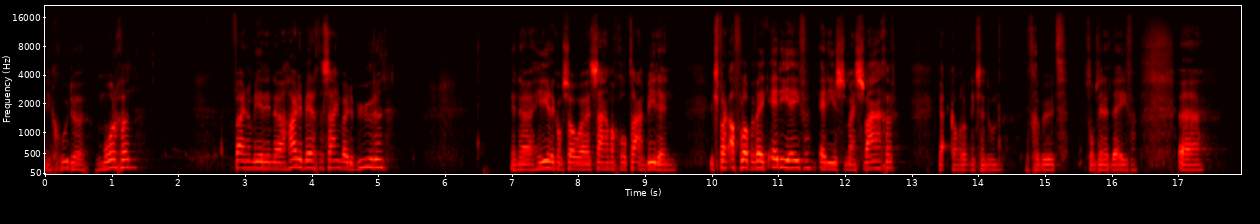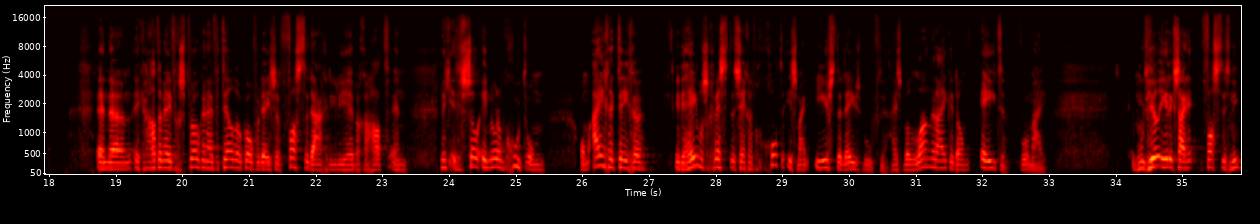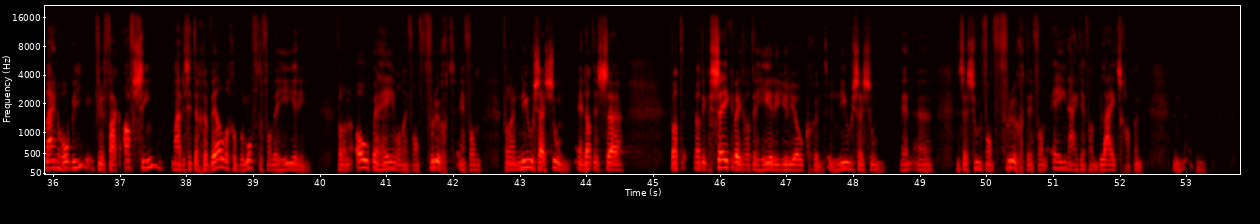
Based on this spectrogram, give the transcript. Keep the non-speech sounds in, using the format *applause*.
Een goedemorgen. Fijn om weer in uh, Hardenberg te zijn bij de buren. En uh, heerlijk om zo uh, samen God te aanbidden. En ik sprak afgelopen week Eddie even. Eddie is mijn zwager. Ja, ik kan er ook niks aan doen. Dat gebeurt soms in het leven. en ik had hem even gesproken en hij vertelde ook over deze vaste dagen die jullie hebben gehad. En weet je, het is zo enorm goed om, om eigenlijk tegen in de hemelse gewesten te zeggen van God is mijn eerste levensbehoefte. Hij is belangrijker dan eten voor mij. Ik moet heel eerlijk zijn, vast is niet mijn hobby. Ik vind het vaak afzien, maar er zit een geweldige belofte van de Heer in. Van een open hemel en van vrucht en van, van een nieuw seizoen. En dat is uh, wat, wat ik zeker weet wat de Heer jullie ook gunt. Een nieuw seizoen. En, uh, een seizoen van vrucht en van eenheid en van blijdschap. En, een,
